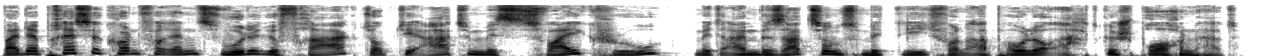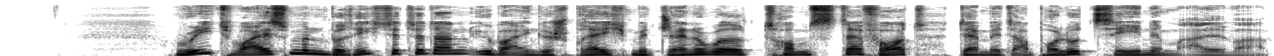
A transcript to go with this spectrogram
Bei der Pressekonferenz wurde gefragt, ob die Artemis 2 Crew mit einem Besatzungsmitglied von Apollo 8 gesprochen hat. Reed Wiseman berichtete dann über ein Gespräch mit General Tom Stafford, der mit Apollo 10 im All war.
